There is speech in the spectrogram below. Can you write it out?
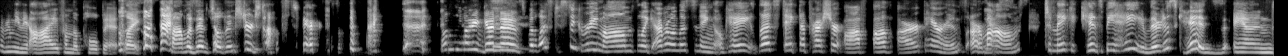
giving me the eye from the pulpit. Like mom was in children's church downstairs. Oh, oh my goodness. But let's just agree, moms, like everyone listening, okay? Let's take the pressure off of our parents, our yes. moms, to make kids behave. They're just kids. And,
